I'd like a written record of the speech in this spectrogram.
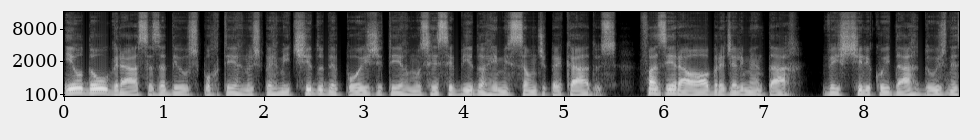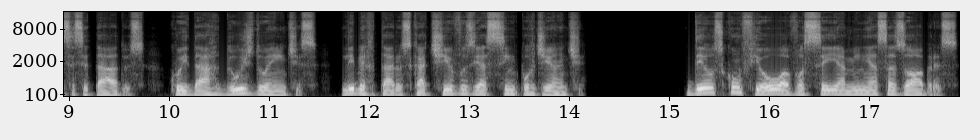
Eu dou graças a Deus por ter nos permitido, depois de termos recebido a remissão de pecados, fazer a obra de alimentar, vestir e cuidar dos necessitados, cuidar dos doentes, libertar os cativos e assim por diante. Deus confiou a você e a mim essas obras,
